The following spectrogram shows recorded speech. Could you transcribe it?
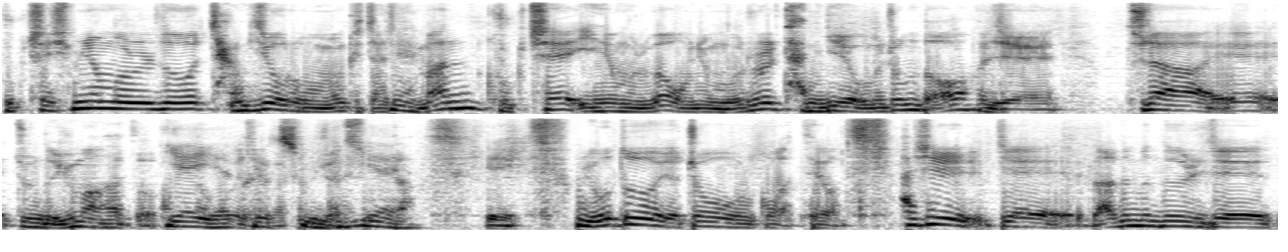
국채 10년물도 장기적으로 보면 괜찮지만 국채 2년물과 5년물을 단기적으로 좀 더 이제 투자에 좀 더 유망하도록 예, 예, 그렇습니다. 예. 그럼 이것도 여쭤볼 것 같아요. 사실 이제 많은 분들 이제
